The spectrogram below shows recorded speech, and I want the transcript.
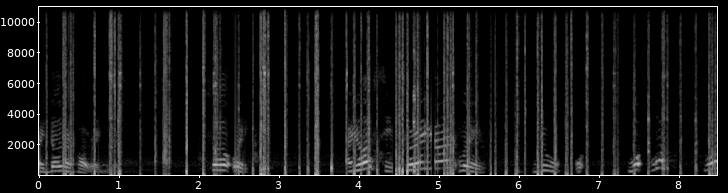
Wait, those are called rapiers. So, wait. I know I've seen, graveyard? Wait. Dude, what, what, what, what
